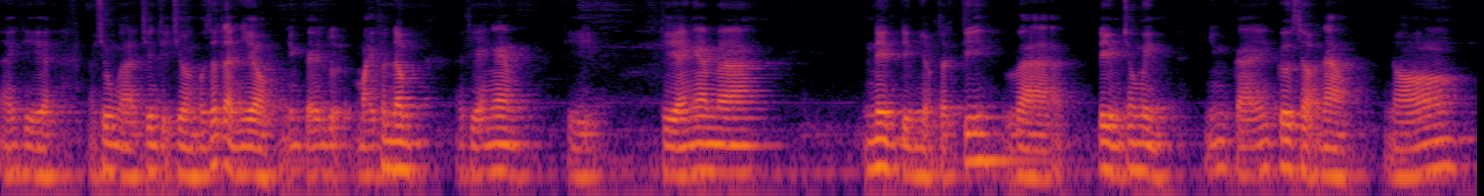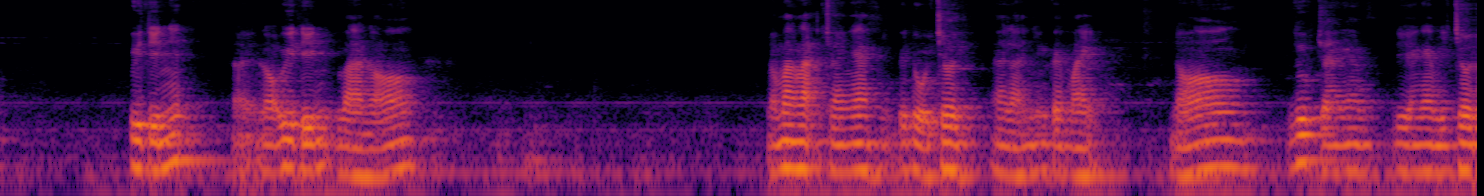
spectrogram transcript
Đấy thì ờ, nói chung là trên thị trường có rất là nhiều những cái máy phân âm. Thì anh em thì thì anh em ờ, nên tìm hiểu thật kỹ và tìm cho mình những cái cơ sở nào nó uy tín nhất Đấy, nó uy tín và nó nó mang lại cho anh em những cái đồ chơi hay là những cái máy. Nó giúp cho anh em đi, anh em đi chơi,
